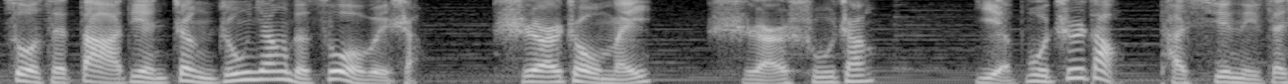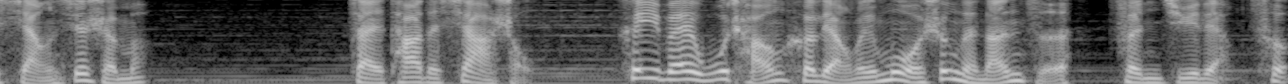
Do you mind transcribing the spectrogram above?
坐在大殿正中央的座位上，时而皱眉，时而舒张，也不知道他心里在想些什么。在他的下手，黑白无常和两位陌生的男子分居两侧，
